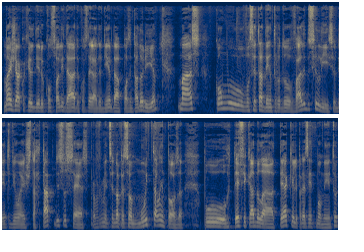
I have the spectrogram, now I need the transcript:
mas já com aquele dinheiro consolidado, considerado o dinheiro da aposentadoria. Mas como você está dentro do Vale do Silício, dentro de uma startup de sucesso, provavelmente sendo uma pessoa muito talentosa por ter ficado lá até aquele presente momento,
